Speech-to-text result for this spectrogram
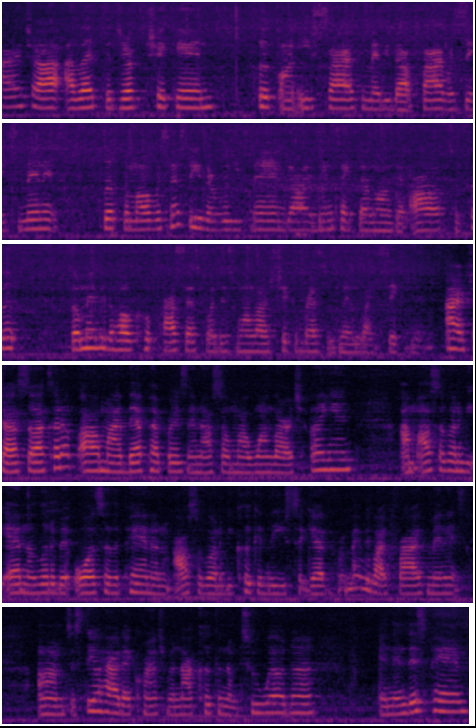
Alright y'all, I let the jerk chicken cook on each side for maybe about five or six minutes. Flip them over. Since these are really thin, y'all, it didn't take that long at all to cook. So maybe the whole cook process for this one large chicken breast was maybe like six minutes. Alright y'all, so I cut up all my bell peppers and also my one large onion. I'm also going to be adding a little bit oil to the pan and I'm also going to be cooking these together for maybe like five minutes um, to still have that crunch but not cooking them too well done. And in this pan,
